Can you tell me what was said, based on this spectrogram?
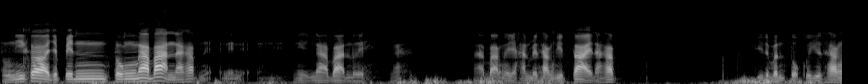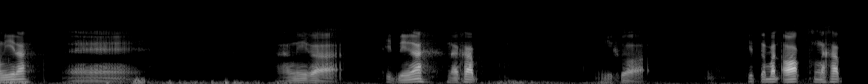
ตรงนี้ก็จะเป็นตรงหน้าบ้านนะครับเนี่ยนี่นี่หน้าบ้านเลยนะหน้าบ้านก็จะหันไปทางทิศใต้นะครับทิศตะวันตกก็อยู่ทางนี้นะเออ ทางนี้ก็ทิศเหนือนะครับ นี่ก็ทิศตะวันออกนะครับ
